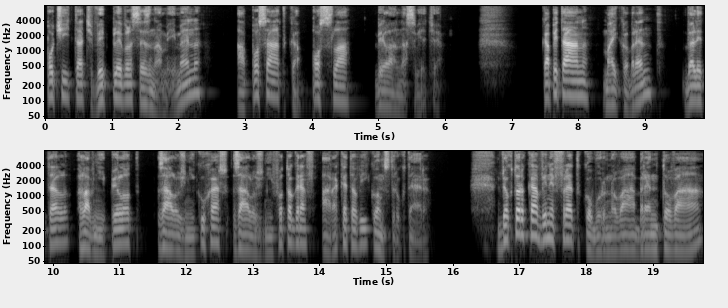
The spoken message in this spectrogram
počítač vyplivl seznam jmen a posádka posla byla na světě. Kapitán Michael Brent, velitel, hlavní pilot, záložní kuchař, záložní fotograf a raketový konstruktér. Doktorka Winifred Koburnová Brentová,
